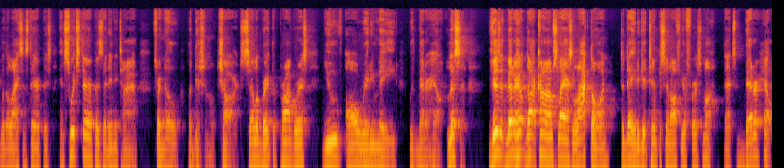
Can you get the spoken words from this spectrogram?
with a licensed therapist and switch therapists at any time for no additional charge. Celebrate the progress you've already made with BetterHelp. Listen, visit betterhelp.com slash locked on today to get 10% off your first month. That's betterhelp,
